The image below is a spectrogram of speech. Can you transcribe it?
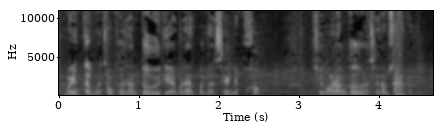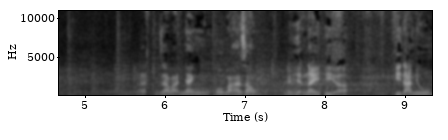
Các bạn yên tâm là trong thời gian tới thì Everest vẫn là xe nhập khẩu. Chỉ có Ranger là xe lắp ráp thôi. Đấy, giá bán nhanh của ba dòng. Nên hiện nay thì uh, Titanium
